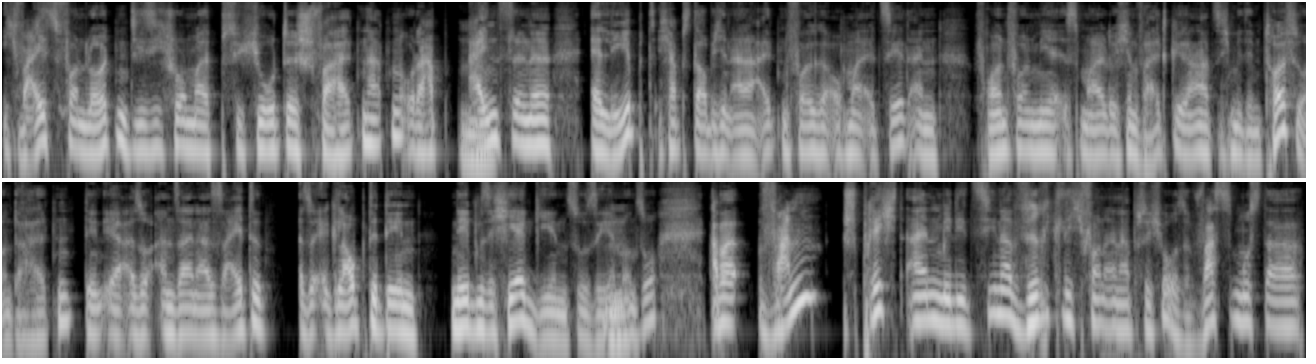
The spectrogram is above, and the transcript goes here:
Ich weiß von Leuten, die sich schon mal psychotisch verhalten hatten oder habe mhm. einzelne erlebt. Ich habe es, glaube ich, in einer alten Folge auch mal erzählt. Ein Freund von mir ist mal durch den Wald gegangen, hat sich mit dem Teufel unterhalten, den er also an seiner Seite, also er glaubte den neben sich hergehen zu sehen mhm. und so. Aber wann spricht ein Mediziner wirklich von einer Psychose? Was muss da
